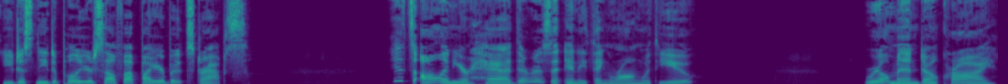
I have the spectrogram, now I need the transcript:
You just need to pull yourself up by your bootstraps. It's all in your head. There isn't anything wrong with you. Real men don't cry.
